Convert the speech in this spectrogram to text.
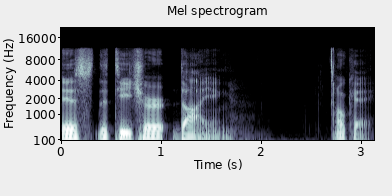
is the teacher dying. Okay.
